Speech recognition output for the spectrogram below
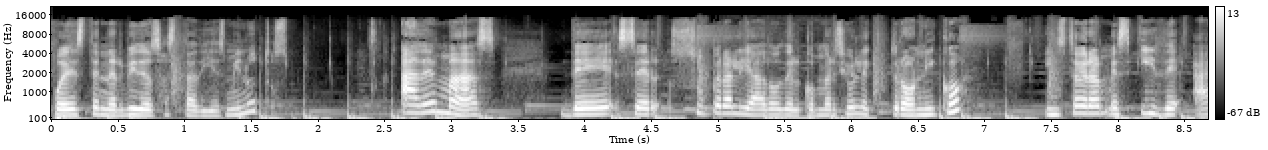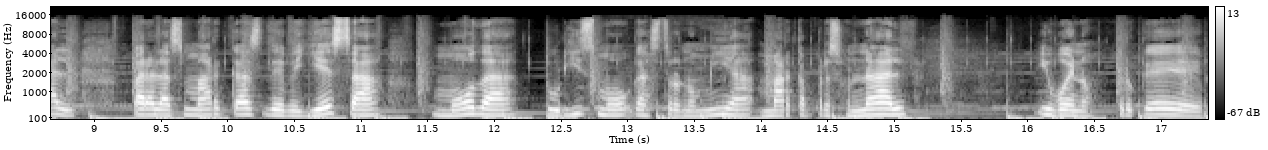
puedes tener videos hasta 10 minutos. Además, de ser súper aliado del comercio electrónico. Instagram es ideal para las marcas de belleza, moda, turismo, gastronomía, marca personal. Y bueno, creo que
